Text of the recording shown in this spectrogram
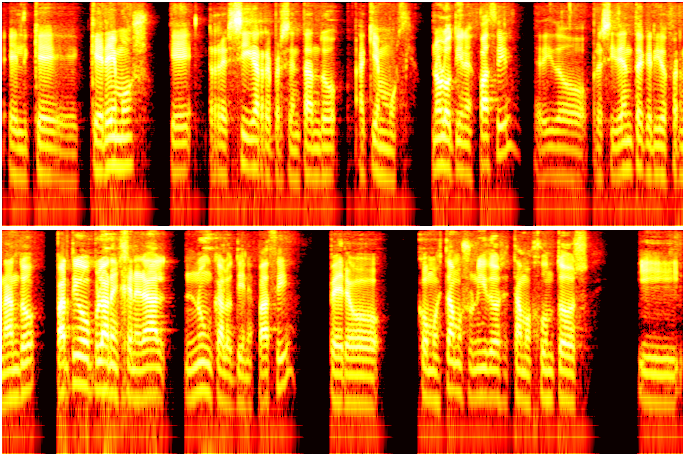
el que queremos que siga representando aquí en Murcia. No lo tienes fácil, querido presidente, querido Fernando. Partido Popular en general nunca lo tiene fácil, pero como estamos unidos, estamos juntos y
